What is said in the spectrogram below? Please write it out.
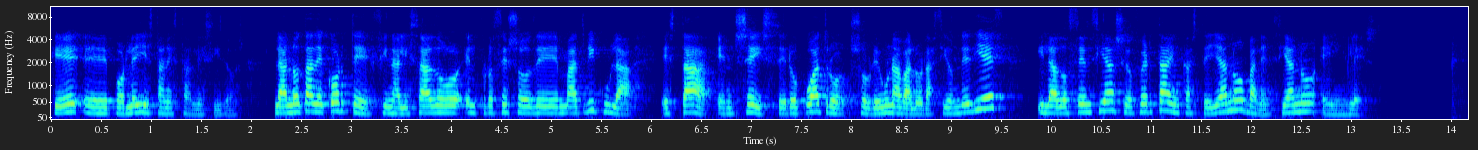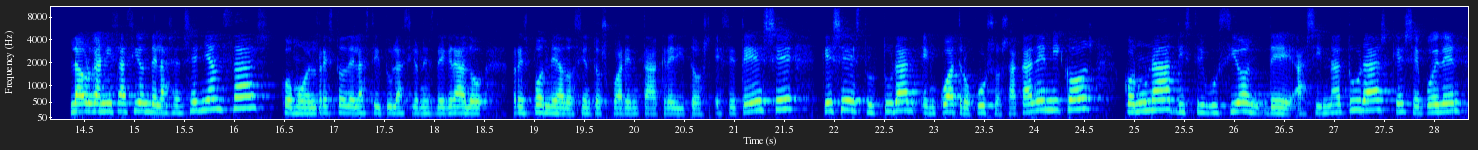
que eh, por ley están establecidos. La nota de corte, finalizado el proceso de matrícula, está en 6,04 sobre una valoración de 10 y la docencia se oferta en castellano, valenciano e inglés. La organización de las enseñanzas, como el resto de las titulaciones de grado, responde a 240 créditos ECTS que se estructuran en cuatro cursos académicos con una distribución de asignaturas que se pueden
